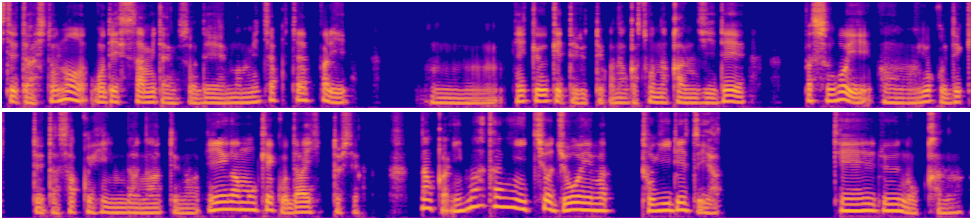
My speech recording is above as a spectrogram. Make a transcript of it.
してた人のお弟子さんみたいな人で、まあ、めちゃくちゃやっぱり、うん、影響を受けてるっていうか、なんかそんな感じで、やっぱすごい、うん、よくできてた作品だなっていうのは、映画も結構大ヒットして、なんか未だに一応上映は途切れずやってるのかな。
